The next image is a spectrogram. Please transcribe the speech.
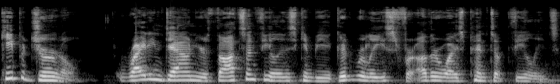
Keep a journal. Writing down your thoughts and feelings can be a good release for otherwise pent up feelings.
